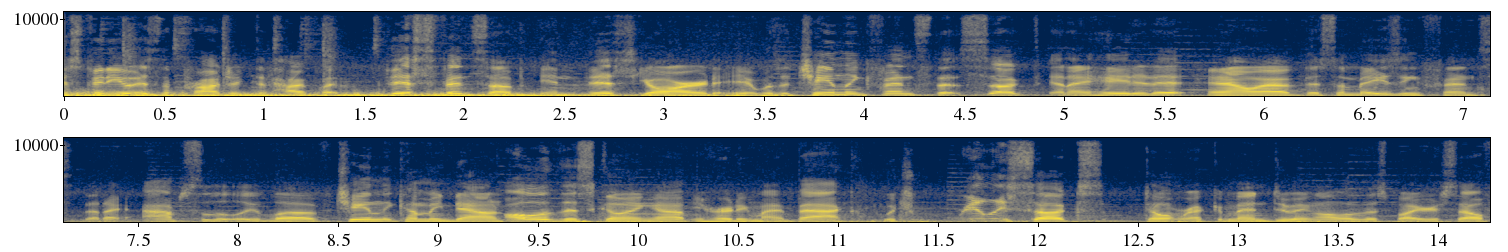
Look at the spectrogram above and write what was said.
This video is the project of how I put this fence up in this yard. It was a chain link fence that sucked and I hated it. And now I have this amazing fence that I absolutely love. Chain link coming down, all of this going up, hurting my back, which really sucks. Don't recommend doing all of this by yourself.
